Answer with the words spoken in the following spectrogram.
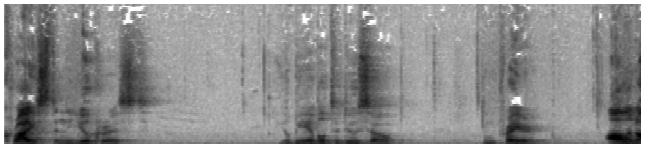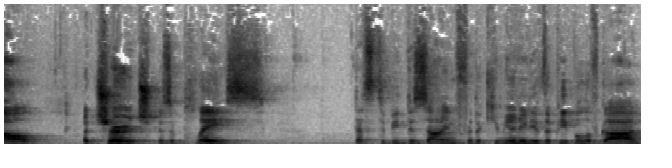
Christ in the Eucharist, you'll be able to do so in prayer. All in all, a church is a place that's to be designed for the community of the people of God,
